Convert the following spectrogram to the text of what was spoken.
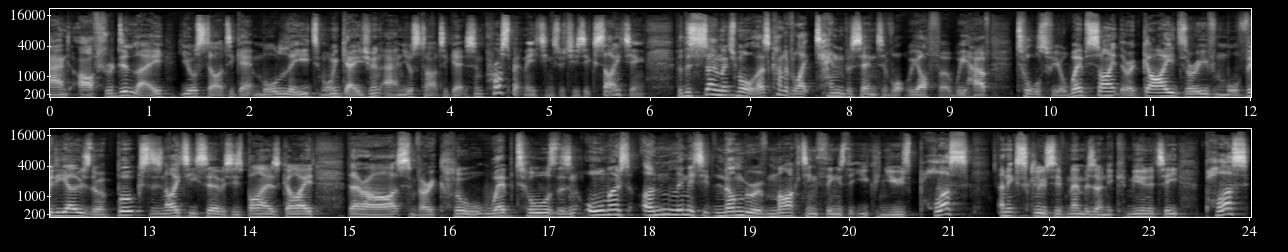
and after a delay, you'll start to get more leads, more engagement, and you'll start to get some prospect meetings, which is exciting. But there's so much more. That's kind of like 10% of what we offer. We have tools for your website, there are guides, there are even more videos, there are books, there's an IT services buyer's guide, there are some very cool web tools, there's an almost unlimited number of marketing things that you can use, plus an exclusive members only community, plus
